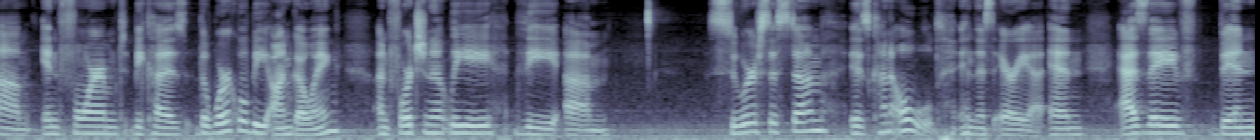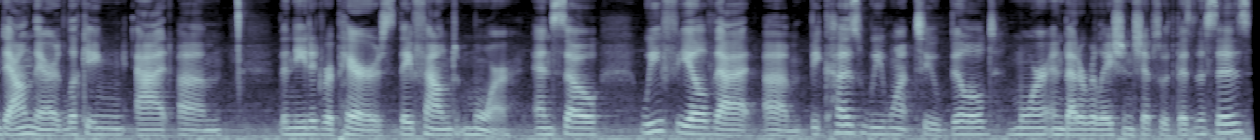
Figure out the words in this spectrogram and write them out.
um, informed because the work will be ongoing. Unfortunately, the um, sewer system is kind of old in this area. And as they've been down there looking at um, the needed repairs, they've found more. And so we feel that um, because we want to build more and better relationships with businesses,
